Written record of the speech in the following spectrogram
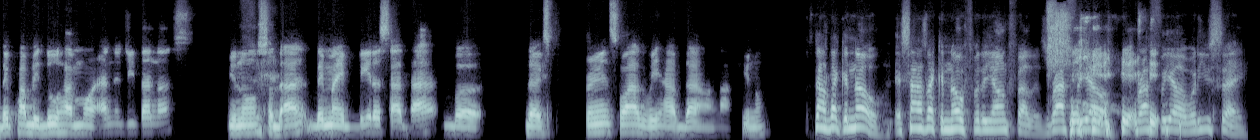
they probably do have more energy than us, you know. so that they might beat us at that, but the experience wise, we have that on lock, you know. Sounds like a no. It sounds like a no for the young fellas. Rafael, Rafael, what do you say?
